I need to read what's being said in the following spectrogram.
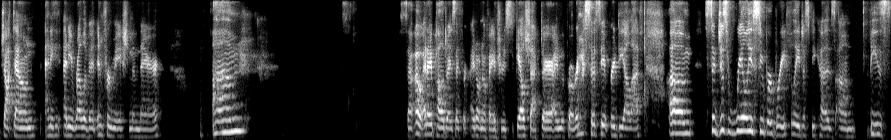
jot down any, any relevant information in there. Um, so, oh, and I apologize. I, for, I don't know if I introduced Gayle Schechter. I'm the program associate for DLF. Um, so just really super briefly, just because um, these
